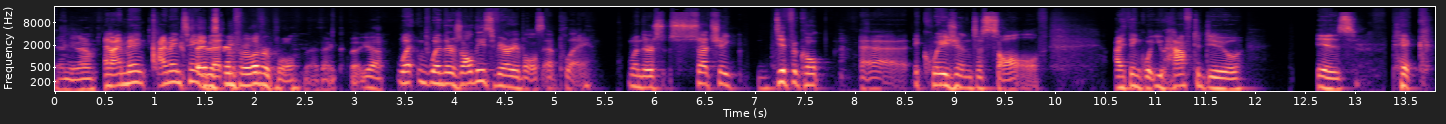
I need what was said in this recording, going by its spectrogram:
And you know, and I main I maintain the that same for Liverpool. I think, but yeah, when when there's all these variables at play, when there's such a difficult uh, equation to solve, I think what you have to do is pick,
